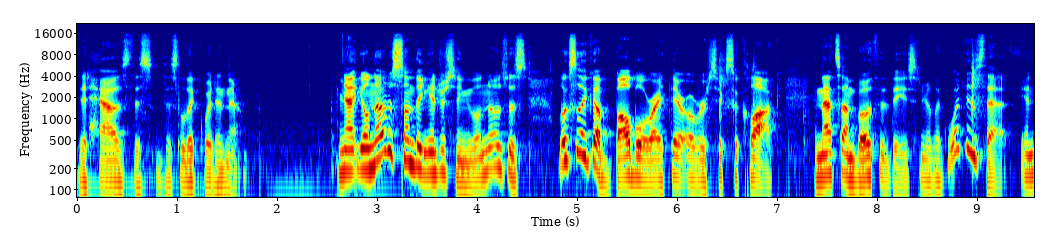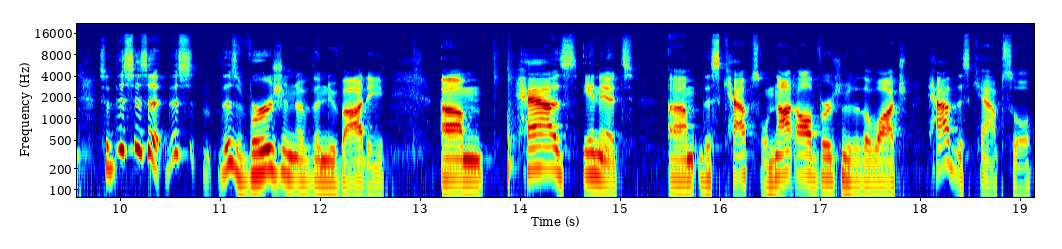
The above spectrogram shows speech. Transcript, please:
that has this this liquid in there. Now you'll notice something interesting. You'll notice this looks like a bubble right there over six o'clock and that's on both of these. And you're like, what is that? And so this is a this this version of the Nuvati um, has in it um, this capsule. Not all versions of the watch have this capsule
